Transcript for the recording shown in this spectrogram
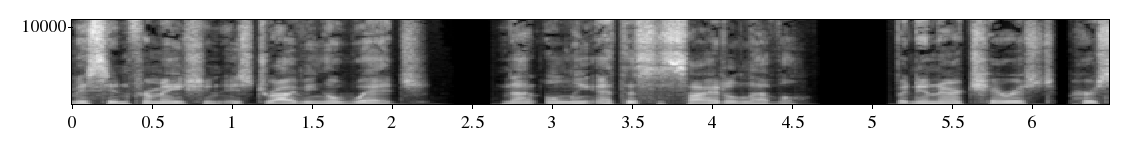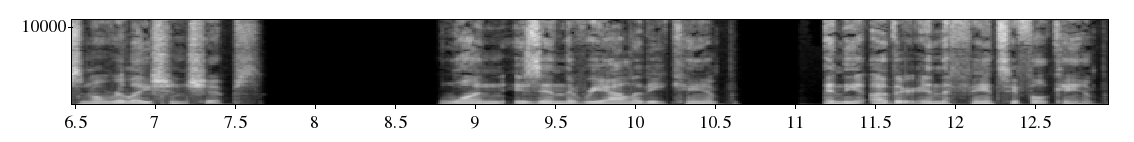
Misinformation is driving a wedge, not only at the societal level, but in our cherished personal relationships. One is in the reality camp, and the other in the fanciful camp.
